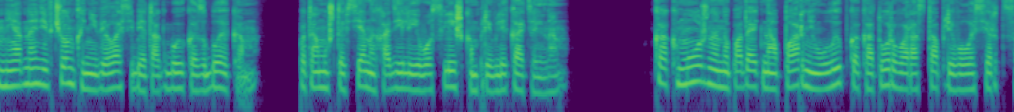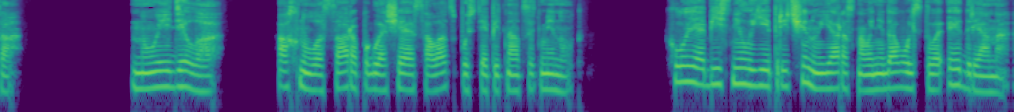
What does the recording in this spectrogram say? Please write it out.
Ни одна девчонка не вела себя так бойко с Блэком, потому что все находили его слишком привлекательным. Как можно нападать на парня, улыбка которого растапливала сердца? «Ну и дела», — ахнула Сара, поглощая салат спустя 15 минут. Хлоя объяснила ей причину яростного недовольства Эдриана,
